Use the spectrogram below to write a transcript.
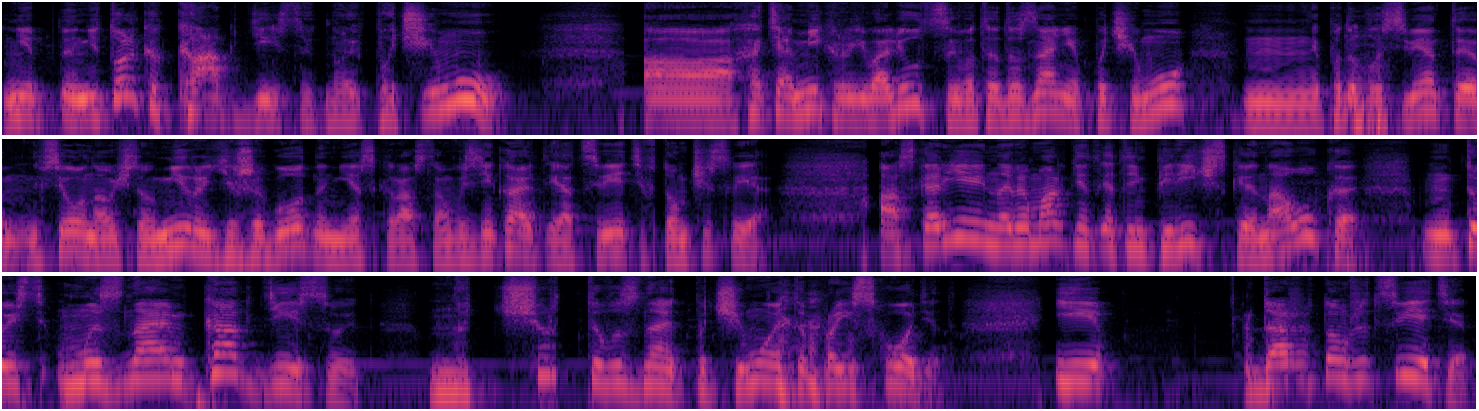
не, не только как действовать, но и почему. А, хотя микрореволюции, вот это знание, почему м, под аплодисменты всего научного мира ежегодно несколько раз там возникают и о цвете в том числе. А скорее нейромаркетинг это эмпирическая наука, м, то есть мы знаем, как действует, но черт его знает, почему это происходит. И даже в том же цвете.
